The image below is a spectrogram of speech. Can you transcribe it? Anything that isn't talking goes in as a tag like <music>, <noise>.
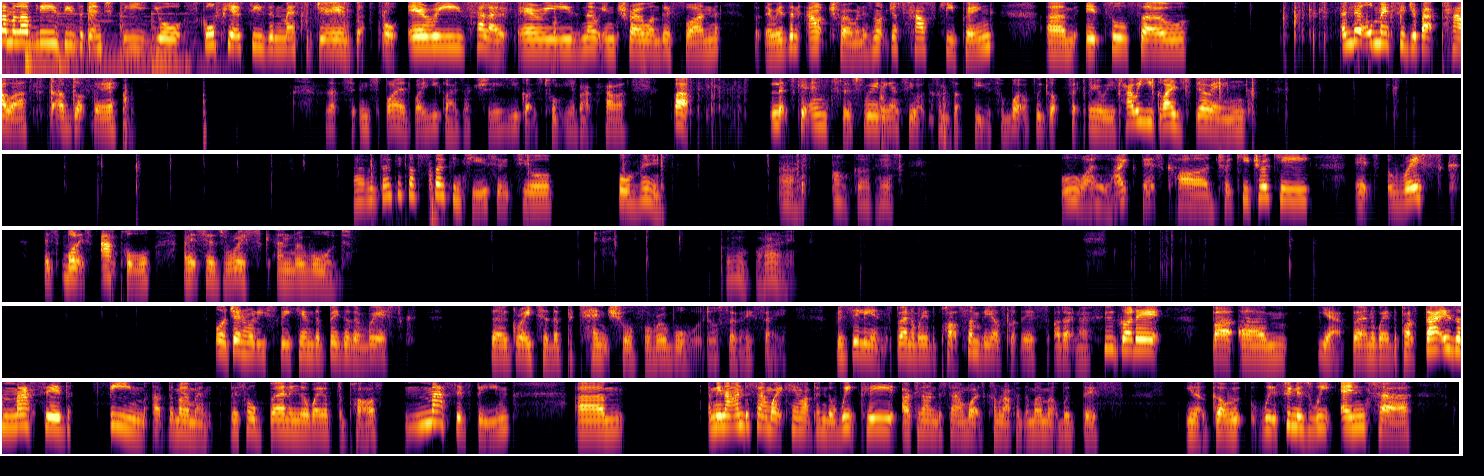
Hello, my lovelies. These are going to be your Scorpio season messages for Aries. Hello, Aries. No intro on this one, but there is an outro, and it's not just housekeeping. Um, it's also a little message about power that I've got there. That's inspired by you guys, actually. You guys taught me about power. But let's get into this reading and see what comes up for you. So, what have we got for Aries? How are you guys doing? Um, I don't think I've spoken to you since your full moon. All right. Oh, God, here. Oh, I like this card. Tricky, tricky. It's risk. It's well, it's Apple, and it says risk and reward. Oh, right. Well, generally speaking, the bigger the risk, the greater the potential for reward, or so they say. Resilience, burn away the past. Somebody else got this. I don't know who got it, but um, yeah, burn away the past. That is a massive theme at the moment. This whole burning away of the past, massive theme. Um, I mean, I understand why it came up in the weekly. I can understand why it's coming up at the moment with this. You know, go we, as soon as we enter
